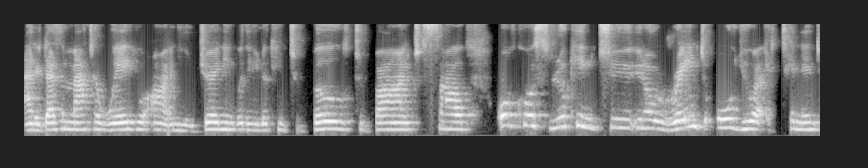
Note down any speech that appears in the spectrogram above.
And it doesn't matter where you are in your journey, whether you're looking to build, to buy, to sell, or of course looking to, you know, rent or you are a tenant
